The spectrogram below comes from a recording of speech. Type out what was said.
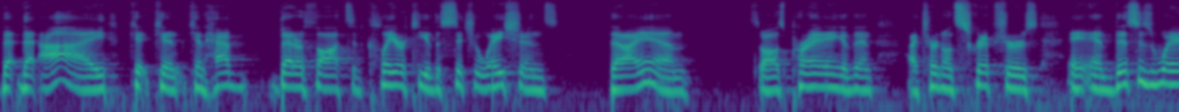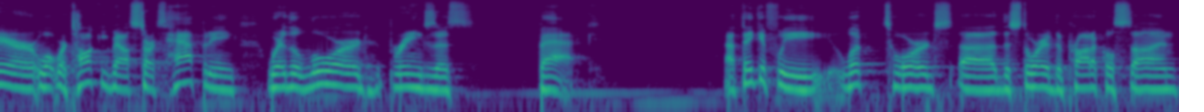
that, that I can, can, can have better thoughts and clarity of the situations that I am. So I was praying and then I turned on scriptures. And, and this is where what we're talking about starts happening, where the Lord brings us back. I think if we look towards uh, the story of the prodigal son,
